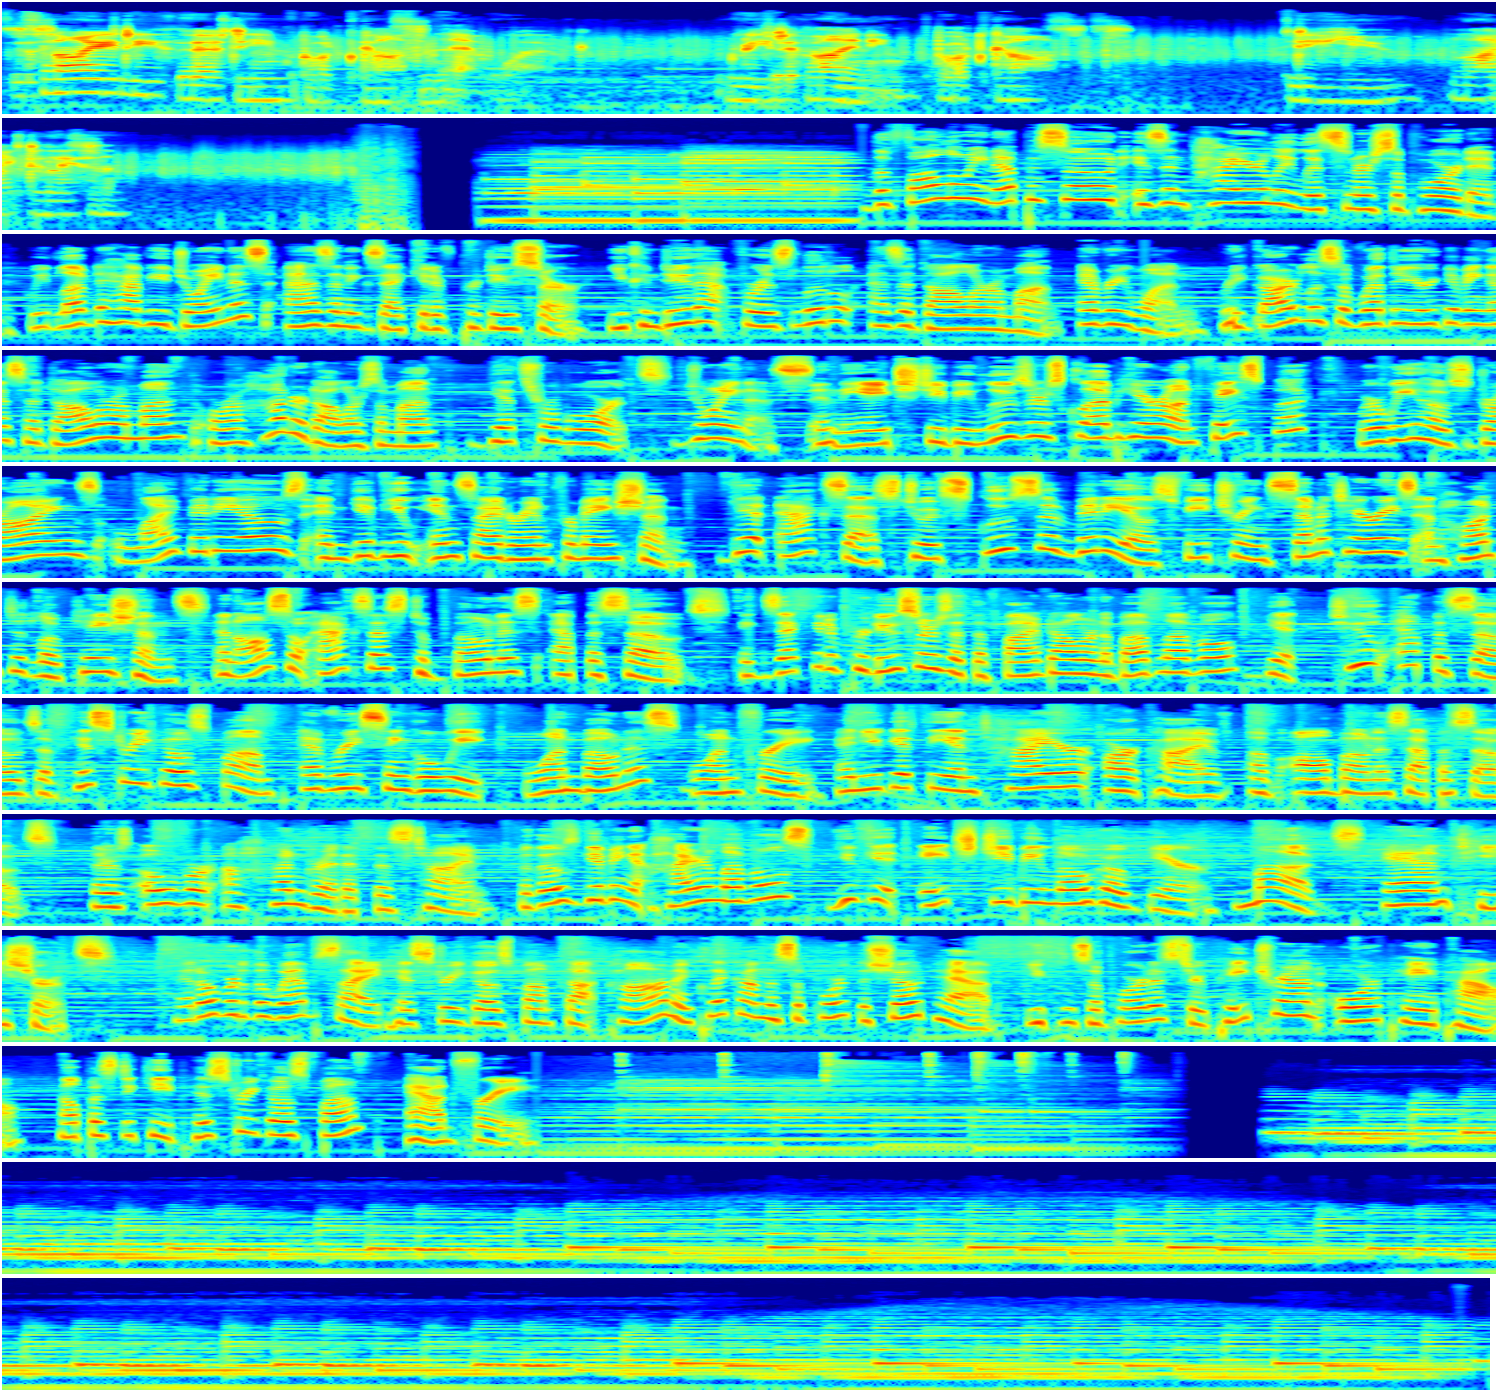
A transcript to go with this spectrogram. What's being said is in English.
Society 13 Podcast Network. Redefining podcasts. Do you like to listen? The following episode is entirely listener supported. We'd love to have you join us as an executive producer. You can do that for as little as a dollar a month. Everyone, regardless of whether you're giving us a dollar a month or a hundred dollars a month, gets rewards. Join us in the HGB Losers Club here on Facebook, where we host drawings, live videos, and give you insider information. Get access to exclusive videos featuring cemeteries and haunted locations, and also access to bonus episodes. Executive producers at the $5 and above level get two episodes of History Goes Bump every single week. One bonus, one free. And you get the entire archive of all bonus episodes. There's over a hundred at this time. For those giving at higher levels, you get HGB logo gear, mugs, and t shirts. Head over to the website, historygoesbump.com, and click on the Support the Show tab. You can support us through Patreon or PayPal. Help us to keep History Goes Bump ad free.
